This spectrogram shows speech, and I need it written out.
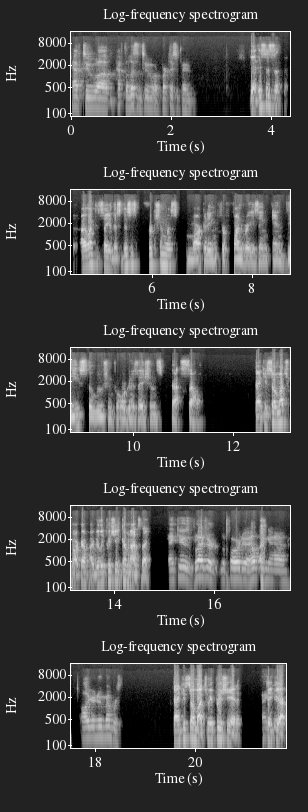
have to uh, have to listen to or participate in. Yeah, this is, a, I like to say this, this is frictionless marketing for fundraising and the solution for organizations that sell. Thank you so much, Marco. I really appreciate you coming on today. Thank you. It's a pleasure. Look forward to helping uh, all your new members. Thank you so much. We appreciate it. Thank Take you. care.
